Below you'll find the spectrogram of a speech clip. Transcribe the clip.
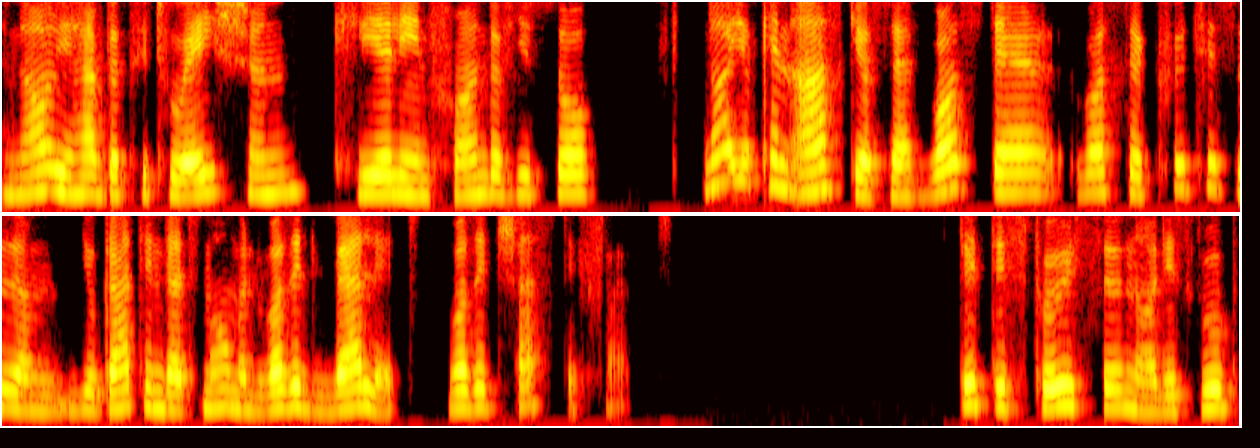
And now you have that situation clearly in front of you. So now you can ask yourself, was there was there criticism you got in that moment? Was it valid? Was it justified? Did this person or this group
